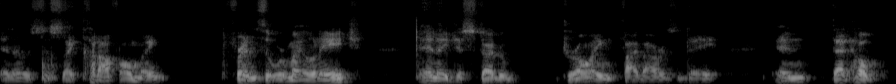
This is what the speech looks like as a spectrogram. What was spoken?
and I was just like cut off all my friends that were my own age, and I just started drawing five hours a day, and that helped,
